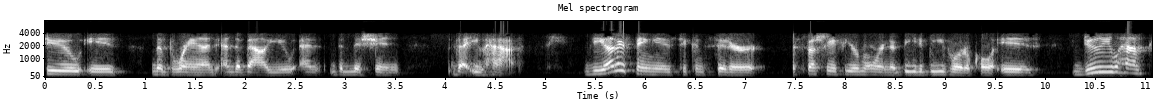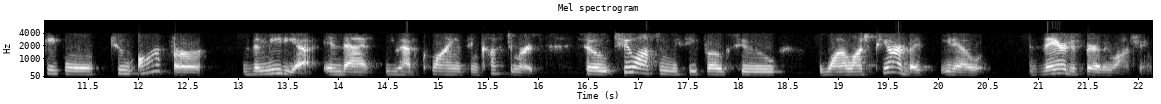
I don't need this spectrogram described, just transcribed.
two is the brand and the value and the mission that you have. The other thing is to consider, especially if you're more in a B2B vertical, is do you have people to offer the media in that you have clients and customers? So too often we see folks who want to launch PR, but you know, they're just barely launching.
